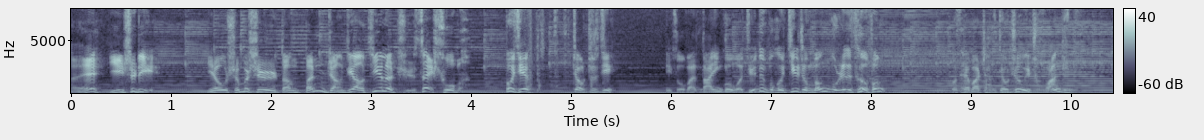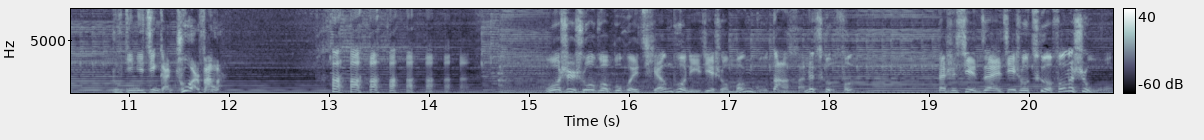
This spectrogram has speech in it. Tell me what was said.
哎，尹师弟，有什么事等本掌教接了旨再说吧。不行，赵志敬，你昨晚答应过我，绝对不会接受蒙古人的册封，我才把掌教之位传给你。如今你竟敢出尔反尔！哈哈哈哈哈哈！我是说过不会强迫你接受蒙古大汗的册封，但是现在接受册封的是我，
